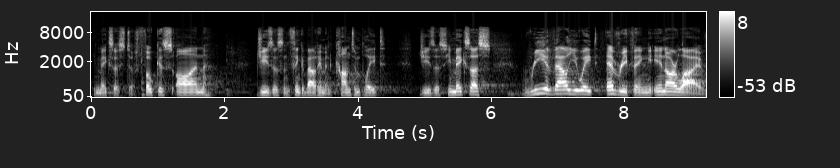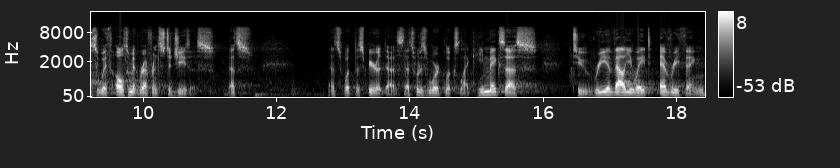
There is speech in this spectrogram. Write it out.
he makes us to focus on Jesus and think about him and contemplate Jesus. He makes us reevaluate everything in our lives with ultimate reference to Jesus. That's, that's what the Spirit does. That's what His work looks like. He makes us to reevaluate everything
